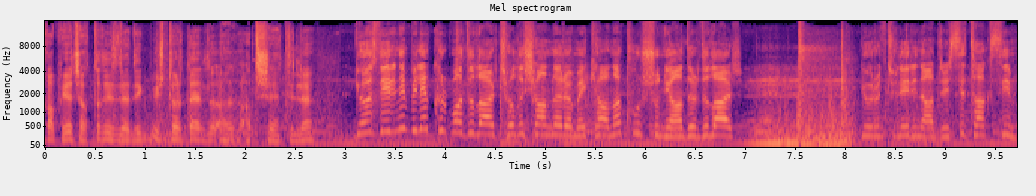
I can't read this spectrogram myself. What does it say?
Kapıya çıktık izledik. 3-4 el atış ettiler. Gözlerini bile kırpmadılar. Çalışanlara mekana kurşun yağdırdılar. Görüntülerin adresi Taksim.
